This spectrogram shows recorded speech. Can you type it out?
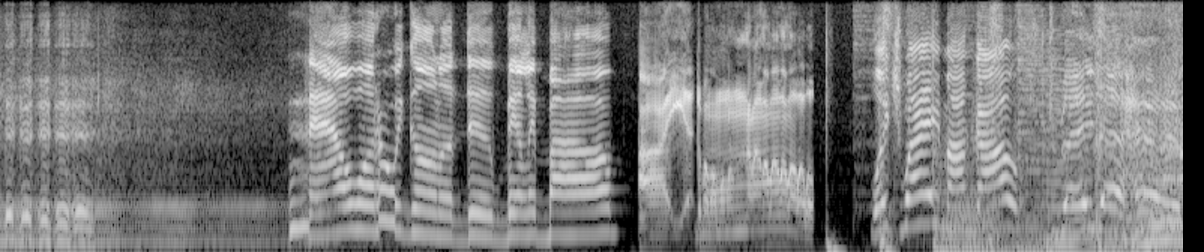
Now what are we gonna do, Billy Bob? I. uh, Which way, Mungo? Straight ahead.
